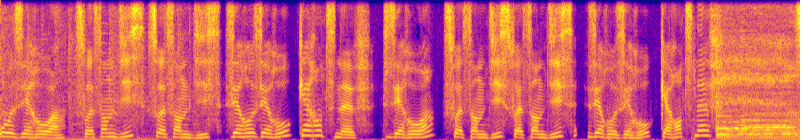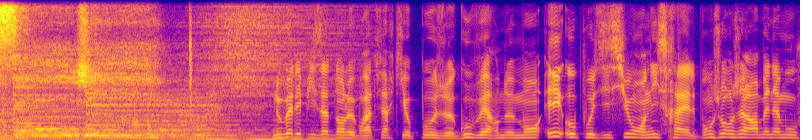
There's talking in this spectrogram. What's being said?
au 01 70 70 00 49 01 70 70 00 49. Nouvel épisode dans le bras de fer qui oppose gouvernement et opposition en Israël. Bonjour Gérard Benamou.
